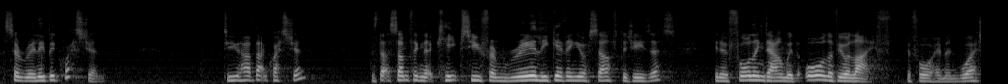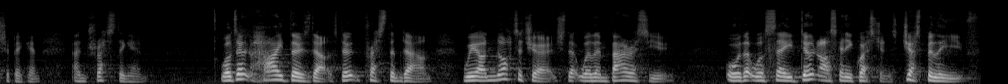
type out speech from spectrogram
That's a really big question. Do you have that question? Is that something that keeps you from really giving yourself to Jesus? You know, falling down with all of your life before Him and worshiping Him and trusting Him? Well, don't hide those doubts. Don't press them down. We are not a church that will embarrass you or that will say, don't ask any questions, just believe.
